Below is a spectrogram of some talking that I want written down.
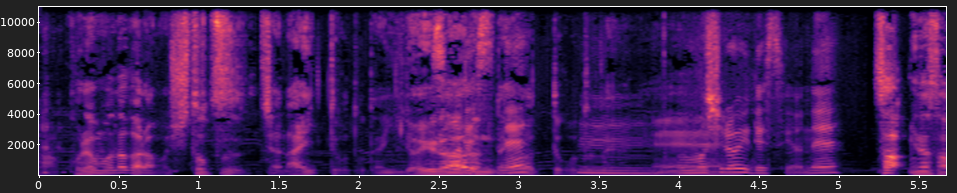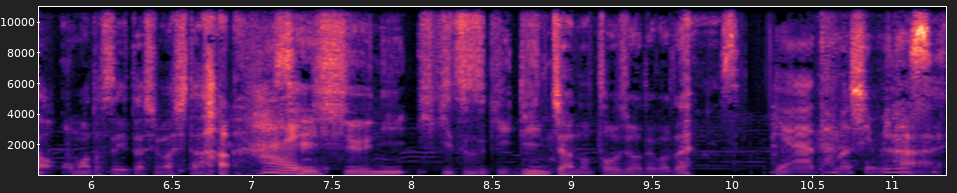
あこれもだからもう一つじゃないってことでね。いろいろあるんだよってことだよね。うん面白いですよね。さあ皆さんお待たせいたしました、はい。先週に引き続きりんちゃんの登場でございます。いやー楽しみです、は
